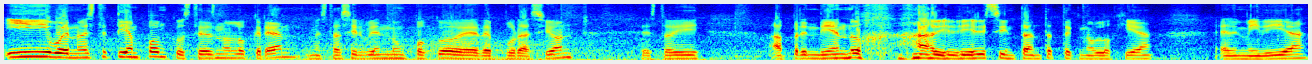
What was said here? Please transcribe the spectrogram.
Y bueno, este tiempo, aunque ustedes no lo crean, me está sirviendo un poco de depuración. Estoy aprendiendo a vivir sin tanta tecnología en mi día.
